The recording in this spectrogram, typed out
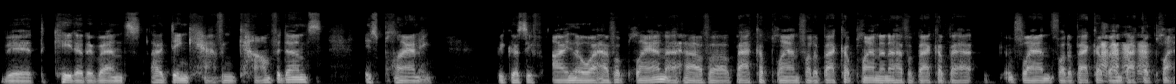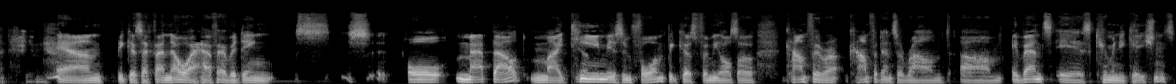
with catered events. I think having confidence is planning because if I know I have a plan, I have a backup plan for the backup plan, and I have a backup plan for the backup and backup plan. And because if I know I have everything all mapped out, my team yep. is informed. Because for me, also confidence around um, events is communications.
